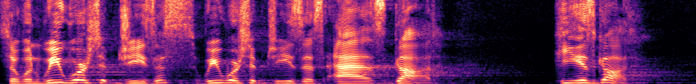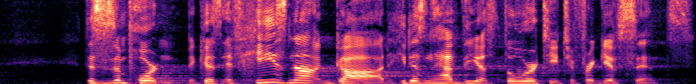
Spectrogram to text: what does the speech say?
So when we worship Jesus, we worship Jesus as God. He is God. This is important because if he's not God, he doesn't have the authority to forgive sins.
